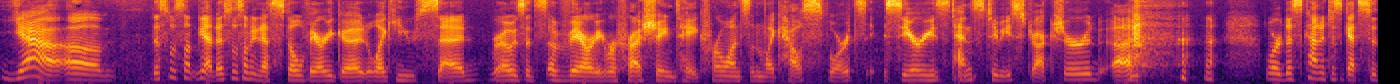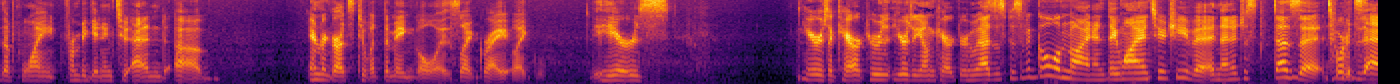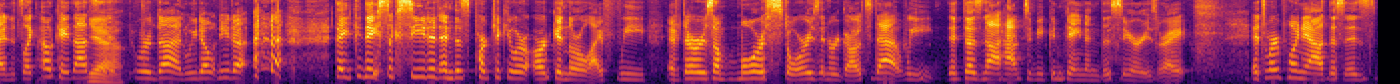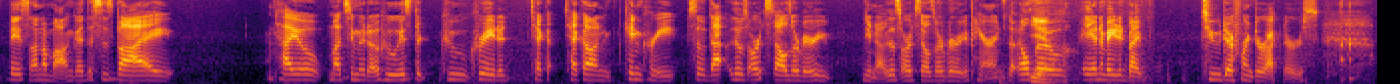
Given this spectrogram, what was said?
Yeah, um, this was some. Yeah, this was something that's still very good. Like you said, Rose, it's a very refreshing take for once in like how sports series tends to be structured, uh, where this kind of just gets to the point from beginning to end, um, in regards to what the main goal is. Like, right, like here's here's a character here's a young character who has a specific goal in mind and they wanted to achieve it. And then it just does it towards the end. It's like okay that's Yeah. it we're done. We don't need a they they succeeded in this particular arc in their life. We if there are some more stories in regards to that we it does not have to be contained in this series right? It's worth pointing out this is based on a manga. This is by Taiyo Matsumoto, who is the who created Tek- Tekkon Kinkreet, so that those art styles are very, you know, those art styles are very apparent. Although animated by two different directors,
